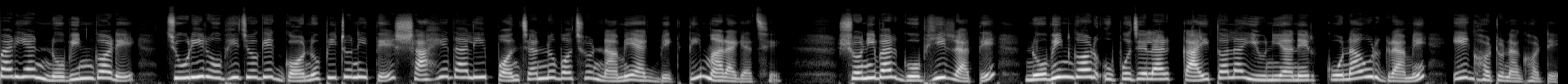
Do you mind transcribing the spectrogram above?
ব্রাহ্মণবাড়িয়ার নবীনগড়ে চুরির অভিযোগে গণপিটুনিতে শাহেদ আলী পঞ্চান্ন বছর নামে এক ব্যক্তি মারা গেছে। শনিবার গভীর রাতে নবীনগড় উপজেলার কাইতলা ইউনিয়নের কোনাউর গ্রামে এ ঘটনা ঘটে।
